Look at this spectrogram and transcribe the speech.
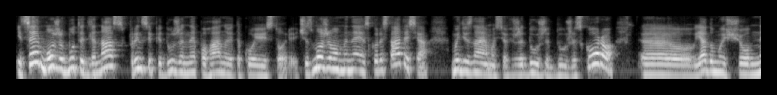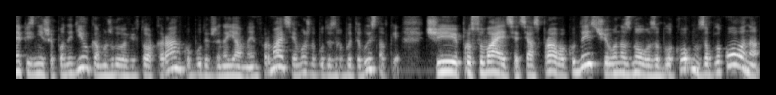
і це може бути для нас в принципі дуже непоганою такою історією. Чи зможемо ми нею скористатися? Ми дізнаємося вже дуже дуже скоро. Е, Я думаю, що не пізніше понеділка, можливо, вівторка ранку буде вже наявна інформація. Можна буде зробити висновки, чи просувається ця справа кудись, чи вона знову заблоко, ну, заблокована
